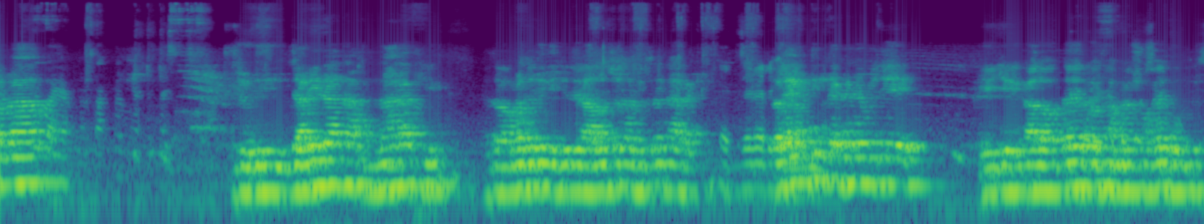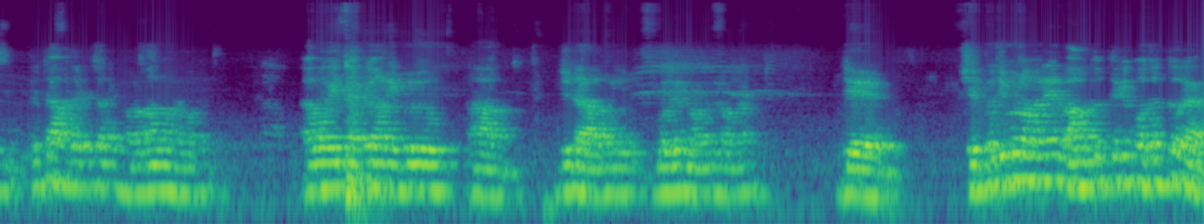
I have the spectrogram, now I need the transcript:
আমরা যদি জারিরা না না রাখি তো আমরা যদি নিজেদের আলোচনার ভিতরে না রাখি তাহলে একদিন দেখা যাবে যে এই যে কালো অধ্যায়ের কথা আমরা সবাই বলতেছি এটা আমাদের কাছে অনেক নর্মাল মনে হবে এবং এটাকে অনেকগুলো যেটা আপনি বললেন মাহমুদুর রহমান যে শেখ মুজিবুর রহমানের বাহাত্তর থেকে পঁচাত্তর আর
